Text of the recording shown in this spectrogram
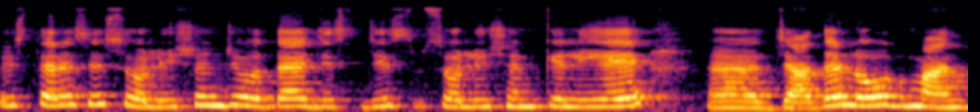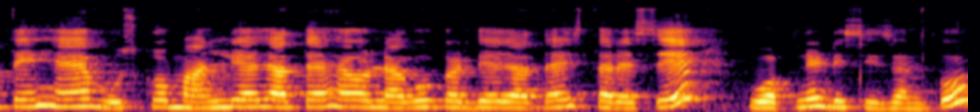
तो इस तरह से सॉल्यूशन जो होता है, जिस जिस सॉल्यूशन के लिए ज़्यादा लोग मानते हैं, उसको मान लिया जाता है और लागू कर दिया जाता है, इस तरह से वो अपने डिसीज़न को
